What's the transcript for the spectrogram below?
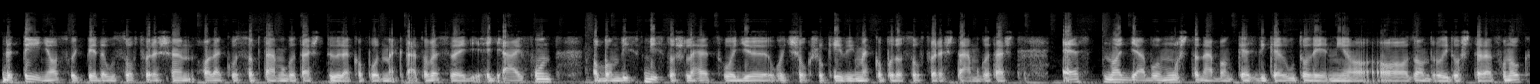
de tény az, hogy például szoftveresen a leghosszabb támogatást tőle kapod meg. Tehát ha veszel egy, egy iPhone-t, abban biztos lehet, hogy, hogy sok-sok évig megkapod a szoftveres támogatást. Ezt nagyjából mostanában kezdik el utolérni a, az androidos telefonok,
